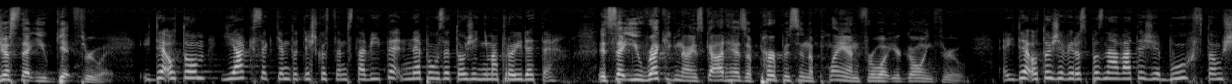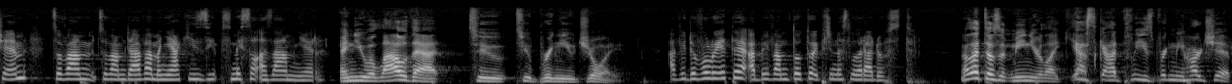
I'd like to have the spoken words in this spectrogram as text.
just that you get through it. Jde o tom, jak se k těmto těžkostem stavíte, ne pouze to, že nima projdete. It's that you recognize God has a purpose and a plan for what you're going through. Jde o to, že vy rozpoznáváte, že Bůh v tom všem, co vám, co vám dává, má nějaký smysl a záměr. And you allow that to, to bring you joy. A vy dovolujete, aby vám toto i přineslo radost. Now, that doesn't mean you're like, yes, God, please bring me hardship.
